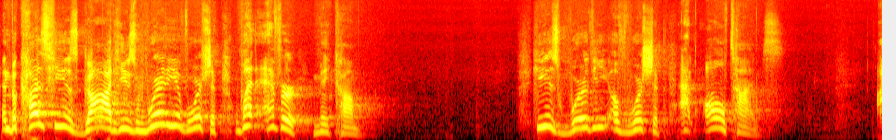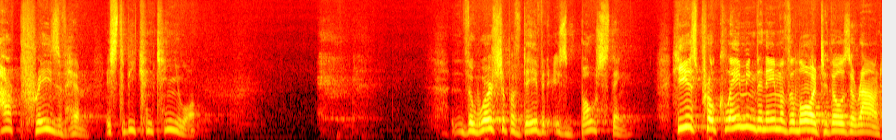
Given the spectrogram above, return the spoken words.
And because he is God, he is worthy of worship, whatever may come. He is worthy of worship at all times. Our praise of him is to be continual. The worship of David is boasting. He is proclaiming the name of the Lord to those around.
